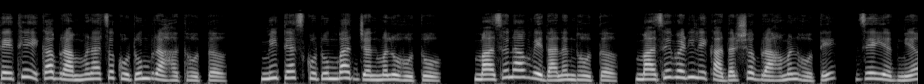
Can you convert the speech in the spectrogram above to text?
तेथे एका ब्राह्मणाचं कुटुंब राहत होतं. मी त्याच कुटुंबात जन्मलो होतो. माझं नाव वेदानंद होतं. माझे वडील एक आदर्श ब्राह्मण होते जे यज्ञ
